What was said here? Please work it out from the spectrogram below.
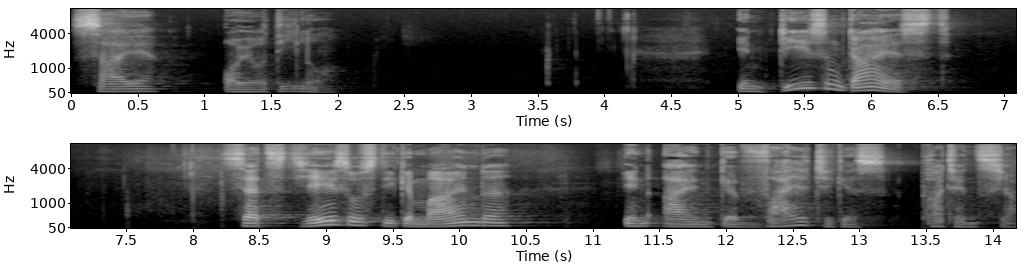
sei euer Diener. In diesem Geist setzt Jesus die Gemeinde in ein gewaltiges Potenzial.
